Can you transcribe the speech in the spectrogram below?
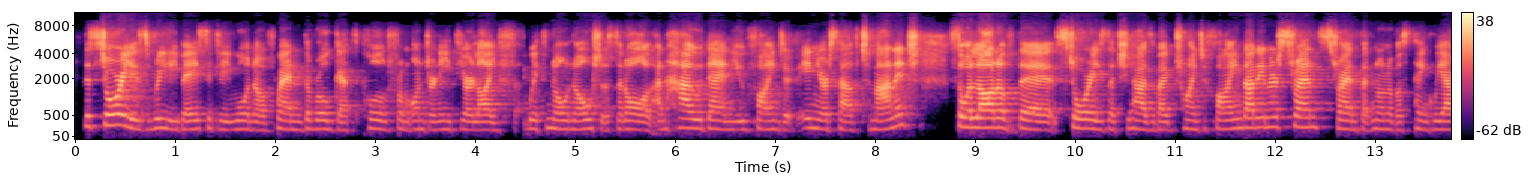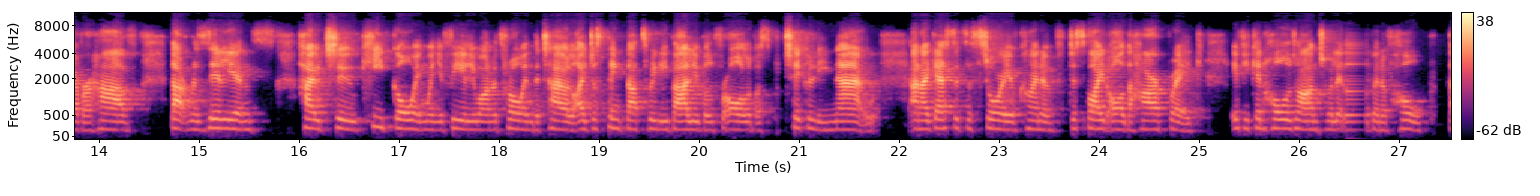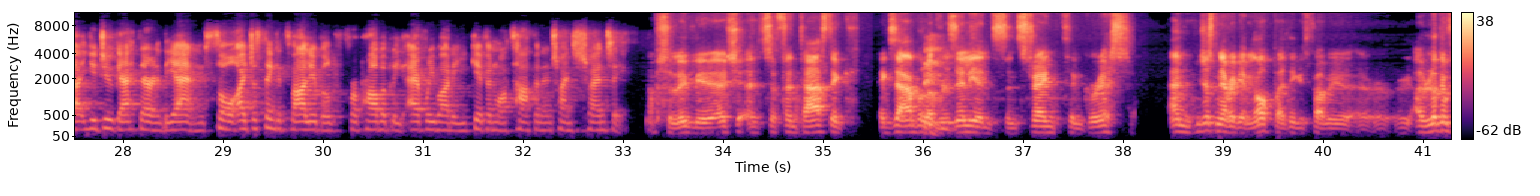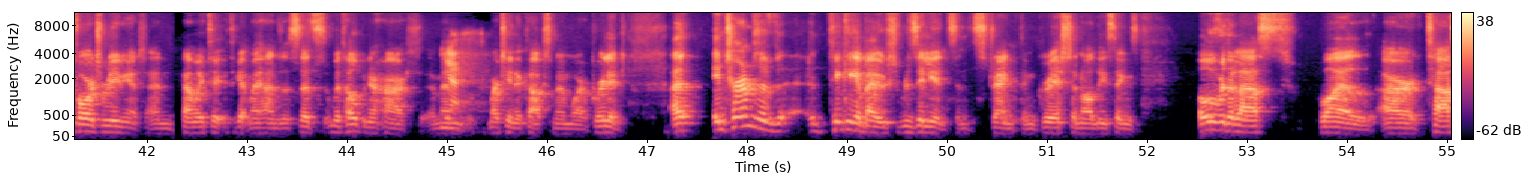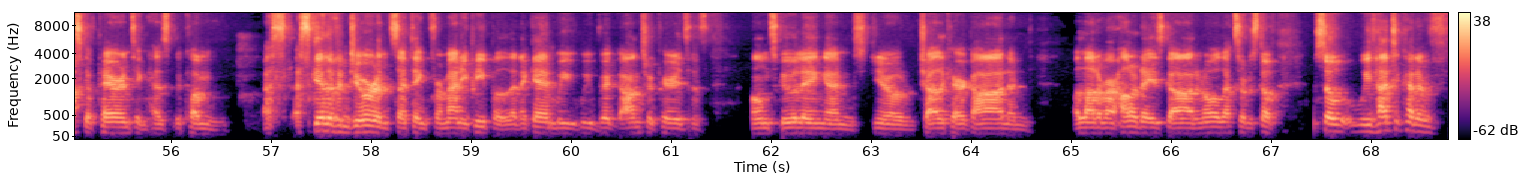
the story is really basically one of when the rug gets pulled from underneath your life with no notice at all, and how then you find it in yourself to manage. So a lot of the stories that she has about trying to find that inner strength, strength that none of us think we ever have, that resilience, how to keep going when you feel you want to throw in the towel. I just think that's really valuable for all of us, particularly now. And I guess it's a story of kind of, despite all the heartbreak, if you can hold on to a little bit of hope, that you do get there in the end. So I just think it's valuable for probably everybody, given what's happened in 2020. Absolutely. It's a fantastic example of resilience and strength and grit and just never giving up. I think it's probably. Uh, uh, I'm looking forward to reading it and can't wait to, to get my hands. on That's with hope in your heart. Mem- yes. Martina Cox memoir, brilliant. Uh, in terms of thinking about resilience and strength and grit and all these things, over the last while, our task of parenting has become a, a skill of endurance. I think for many people, and again, we we've gone through periods of homeschooling and you know childcare gone and a lot of our holidays gone and all that sort of stuff so we've had to kind of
